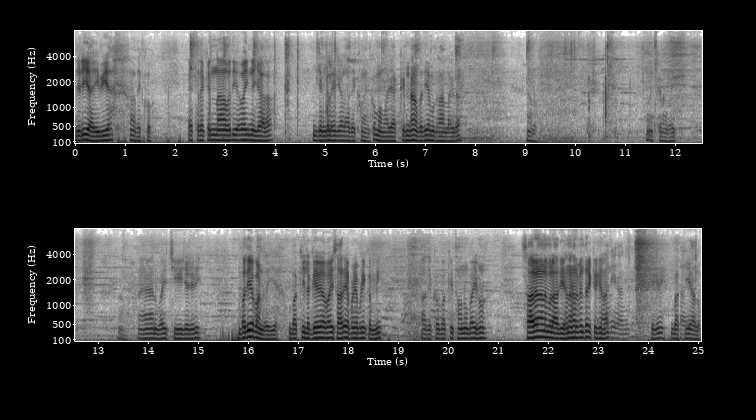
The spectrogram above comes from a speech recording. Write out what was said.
ਜਿਹੜੀ ਆਈ ਵੀ ਆ। ਆਹ ਦੇਖੋ ਇੱਥੇ ਤਾਂ ਕਿੰਨਾ ਵਧੀਆ ਬਾਈ ਨਜ਼ਾਰਾ। ਜੰਗਲੇ ਜਿਹਾ ਦੇਖੋ ਐਂ ਘੁੰਮਾ ਜਾ ਕਿੰਨਾ ਵਧੀਆ ਮਕਾਨ ਲੱਗਦਾ। ਹਲੋ ਦੇਖਣਾ ਬਾਈ। ਹਾਂ, ਐਨ ਬਾਈ ਚੀਜ਼ ਹੈ ਜਿਹੜੀ ਵਧੀਆ ਬਣ ਰਹੀ ਹੈ। ਬਾਕੀ ਲੱਗੇ ਹੋਏ ਆ ਬਾਈ ਸਾਰੇ ਆਪਣੀ ਆਪਣੀ ਕੰਮੀ। ਆ ਦੇਖੋ ਬਾਕੀ ਤੁਹਾਨੂੰ ਬਾਈ ਹੁਣ ਸਾਰਿਆਂ ਨਾਲ ਮਿਲਾ ਦੀ ਹਨਾ ਹਰਵਿੰਦਰ ਇੱਕ ਗਿਲਾ ਹਾਂਜੀ ਹਾਂਜੀ। ਠੀਕ ਨਹੀਂ ਬਾਕੀ ਆ ਲਓ।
